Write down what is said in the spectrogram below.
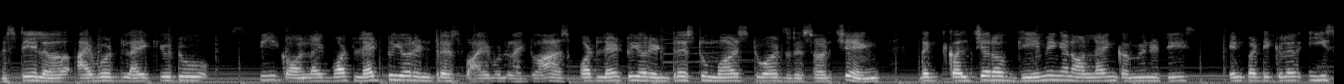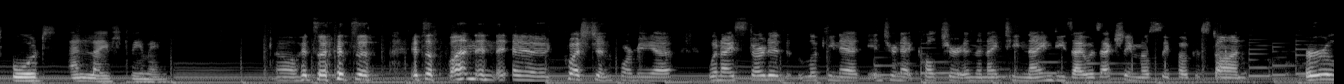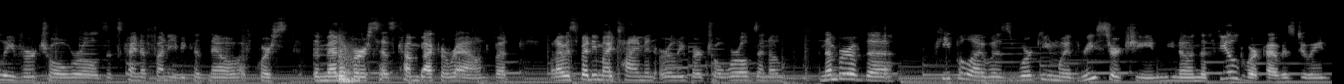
Ms. Taylor, I would like you to speak on like what led to your interest. I would like to ask what led to your interest to merge towards researching the culture of gaming and online communities, in particular esports and live streaming. Oh, it's a it's a it's a fun and uh, question for me. Uh, when I started looking at internet culture in the 1990s, I was actually mostly focused on early virtual worlds. It's kind of funny because now, of course, the metaverse has come back around. But but I was spending my time in early virtual worlds, and a, number of the people I was working with researching, you know, in the field work I was doing,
